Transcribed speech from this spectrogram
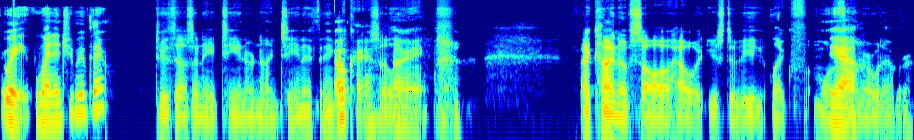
Wait, when did you move there? 2018 or 19, I think. Okay. So like right. I kind of saw how it used to be like f- more Yeah. fun or whatever.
